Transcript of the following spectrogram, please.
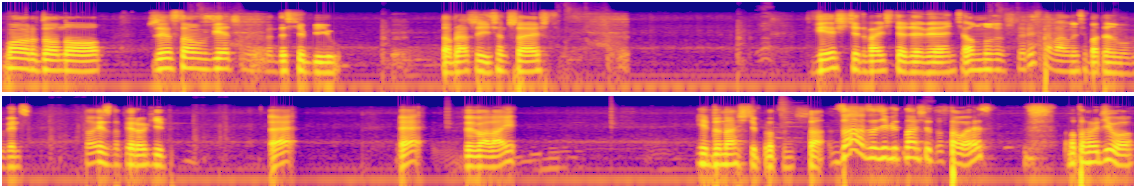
Mordo, no. Że jest tą wieczność, będę się bił. Dobra, 66. 229. On może w 400 walnąć chyba ten łuk, więc to jest dopiero hit. E. E. Wywalaj. 11% szans. Za, za 19 dostał S? O to chodziło.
